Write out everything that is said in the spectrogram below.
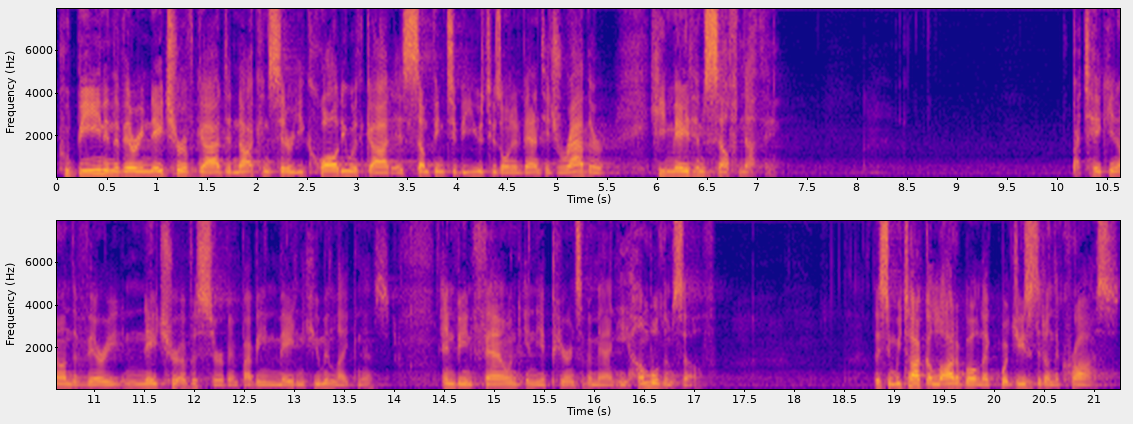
who, being in the very nature of God, did not consider equality with God as something to be used to his own advantage. Rather, he made himself nothing. By taking on the very nature of a servant, by being made in human likeness, and being found in the appearance of a man, he humbled himself. Listen, we talk a lot about like what Jesus did on the cross.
